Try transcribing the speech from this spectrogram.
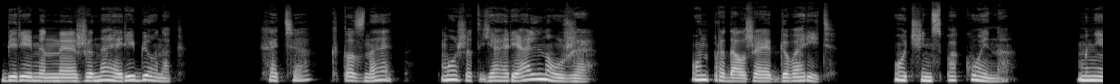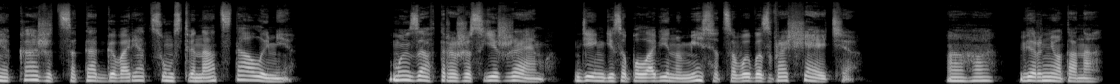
Беременная жена и ребенок. Хотя, кто знает, может, я реально уже. Он продолжает говорить. Очень спокойно. Мне кажется, так говорят с умственно отсталыми. Мы завтра же съезжаем. Деньги за половину месяца вы возвращаете. Ага, вернет она.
